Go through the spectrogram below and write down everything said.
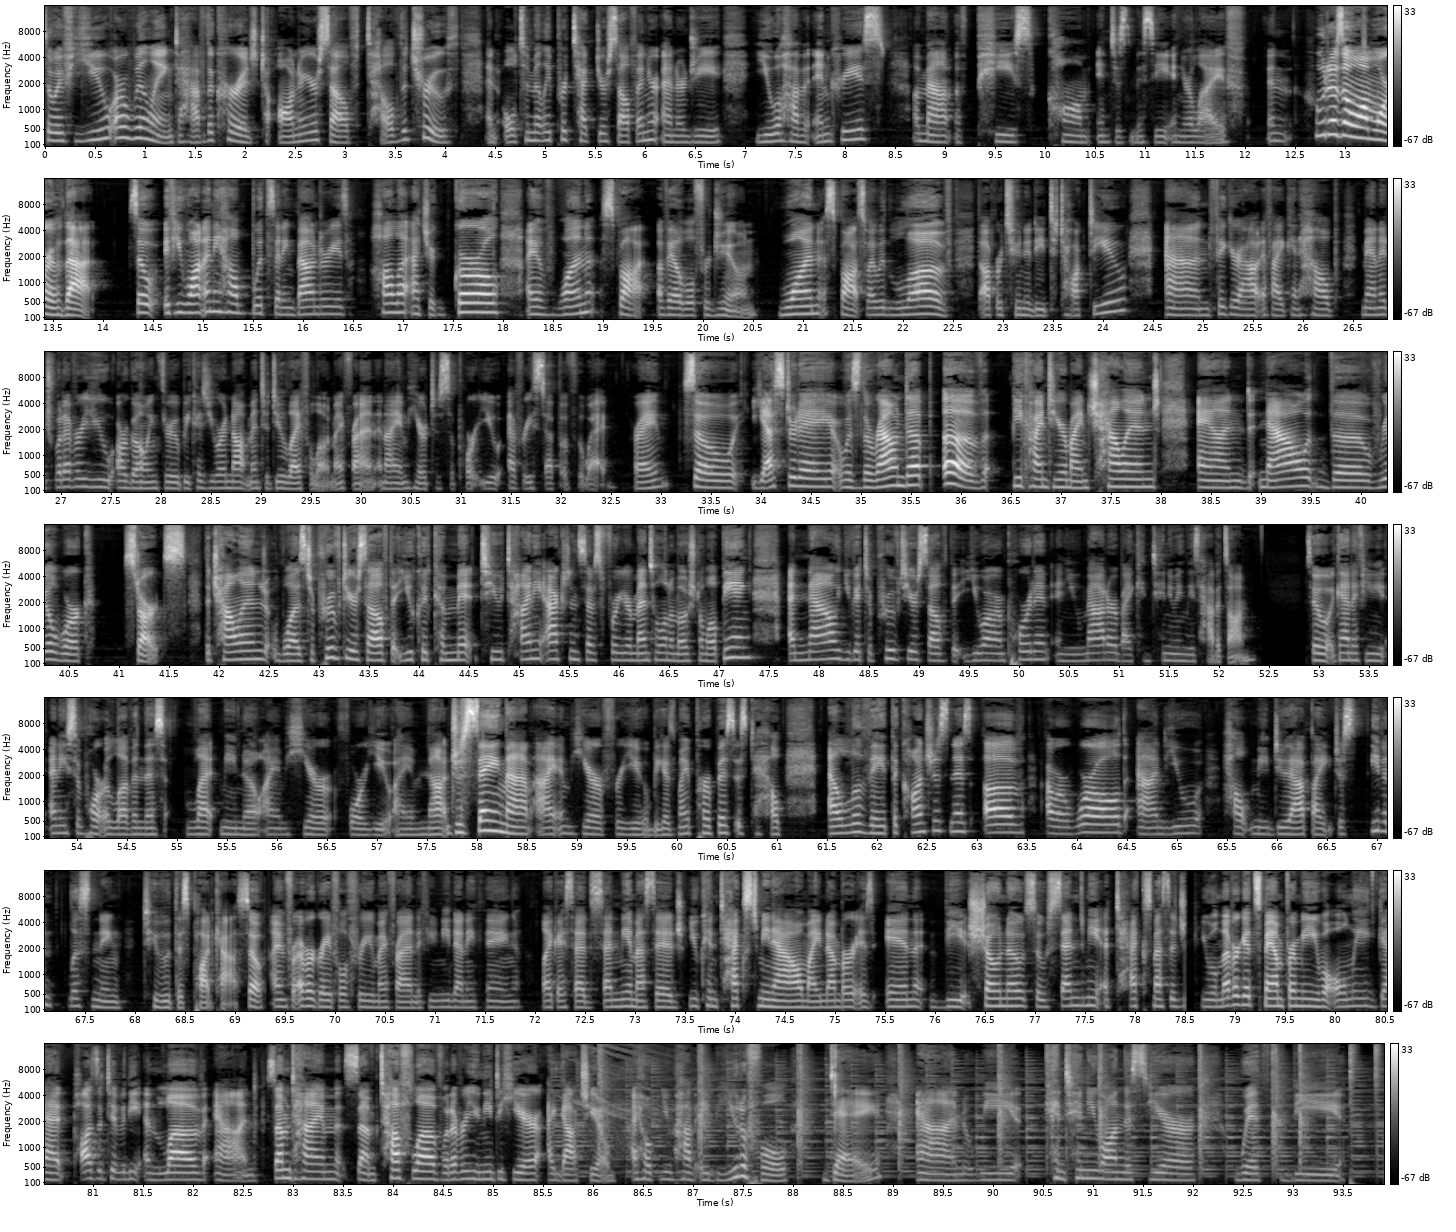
So, if you are willing to have the courage to honor yourself, tell the truth, and ultimately protect yourself and your energy, you will have an increased amount of peace, calm, intimacy in your life. And who doesn't want more of that? So, if you want any help with setting boundaries, holla at your girl. I have one spot available for June. One spot. So I would love the opportunity to talk to you and figure out if I can help manage whatever you are going through because you are not meant to do life alone, my friend. And I am here to support you every step of the way. Right. So yesterday was the roundup of be Kind to Your Mind challenge. And now the real work starts. The challenge was to prove to yourself that you could commit to tiny action steps for your mental and emotional well being. And now you get to prove to yourself that you are important and you matter by continuing these habits on. So, again, if you need any support or love in this, let me know. I am here for you. I am not just saying that, I am here for you because my purpose is to help elevate the consciousness of our world. And you help me do that by just even listening to this podcast. So I'm forever grateful for you, my friend. If you need anything, like I said, send me a message. You can text me now. My number is in the show notes. So send me a text message. You will never get spam from me. You will only get positivity and love and sometimes some tough love, whatever you need to hear. I got you. I hope you have a beautiful day and we continue on this year with the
